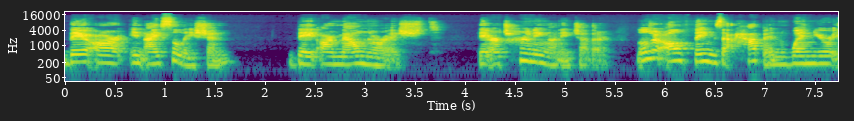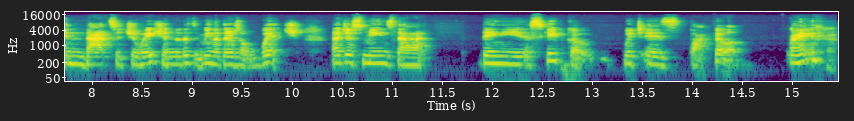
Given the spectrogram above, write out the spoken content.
they are in isolation, they are malnourished, they are turning on each other. Those are all things that happen when you're in that situation. That doesn't mean that there's a witch. That just means that they need a scapegoat, which is Black Phillip, right?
